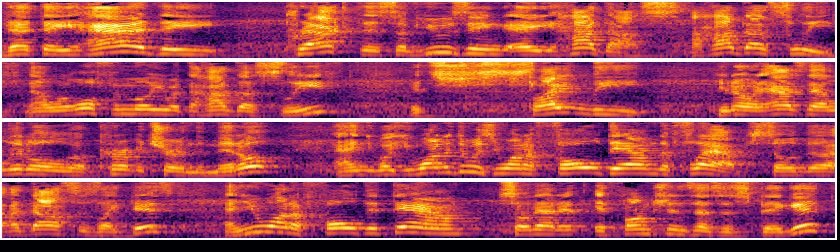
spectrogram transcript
that they had the practice of using a hadas, a hadas leaf. Now we're all familiar with the hadas leaf. It's slightly, you know, it has that little uh, curvature in the middle. And what you want to do is you want to fold down the flaps. So the hadas is like this, and you want to fold it down so that it, it functions as a spigot.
